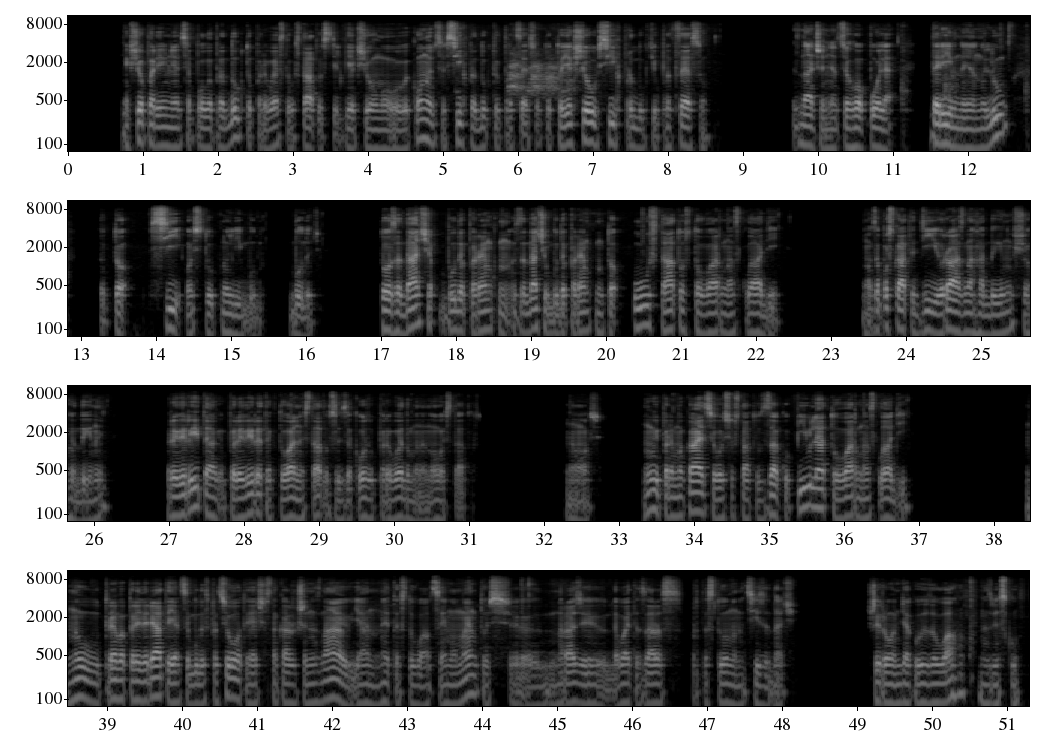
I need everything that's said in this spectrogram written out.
Якщо порівнюється поле продукту, перевести у статус тільки якщо умови виконуються всіх продуктів процесу. Тобто, якщо у всіх продуктів процесу значення цього поля дорівнює нулю, тобто всі ось тут нулі будуть, то задача буде перемкнута, задачу буде перемкнуто у статус товар на складі. Запускати дію раз на годину, щогодини. Перевірити, перевірити актуальний статус із заказу переведемо на новий статус. Ось. Ну і перемикається ось у статус закупівля, товар на складі. Ну, треба перевіряти, як це буде спрацьовувати. Я, чесно кажучи, не знаю. Я не тестував цей момент. Ось е, наразі давайте зараз протестуємо на цій задачі. Щиро вам дякую за увагу. На зв'язку.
